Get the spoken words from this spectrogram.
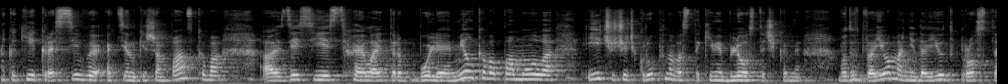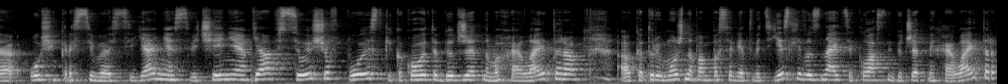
Какие красивые оттенки шампанского. А, здесь есть хайлайтер более мелкого помола и чуть-чуть крупного с такими блесточками. Вот вдвоем они дают просто очень красивое сияние, свечение. Я все еще в поиске какого-то бюджетного хайлайтера, а, который можно вам посоветовать. Если вы знаете классный бюджетный хайлайтер,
